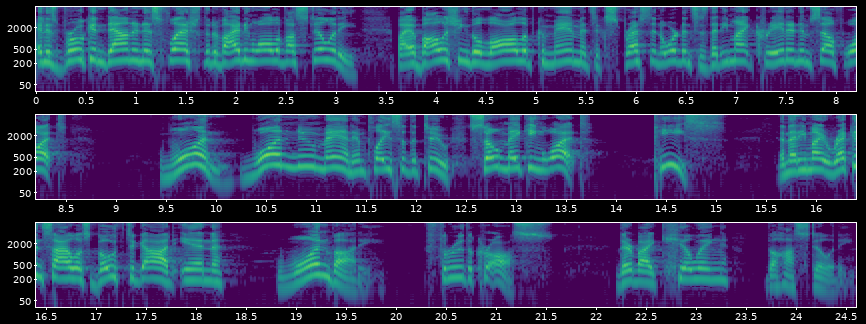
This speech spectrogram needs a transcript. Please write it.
And has broken down in his flesh the dividing wall of hostility by abolishing the law of commandments expressed in ordinances, that he might create in himself what? One, one new man in place of the two, so making what? Peace. And that he might reconcile us both to God in one body through the cross, thereby killing the hostility.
